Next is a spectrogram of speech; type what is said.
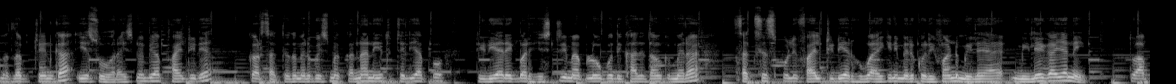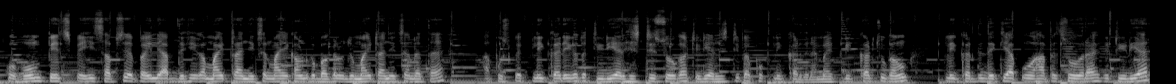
मतलब ट्रेन का ये शो हो रहा है। इसमें भी आप फ़ाइल टी कर सकते हो। तो मेरे को इसमें करना नहीं है। तो चलिए आपको टी एक बार हिस्ट्री में आप लोगों को दिखा देता हूँ कि मेरा सक्सेसफुली फ़ाइल टी हुआ है कि नहीं। मेरे को रिफंड मिले मिलेगा या नहीं। तो आपको होम पेज पे ही सबसे पहले आप देखिएगा माई ट्रांजेक्शन माई अकाउंट के बगल में जो माई ट्रांजेक्शन रहता है आप उस पर क्लिक करिएगा तो T D R history show होगा। टी डी आर हिस्ट्री पे आपको क्लिक कर देना मैं क्लिक कर चुका हूँ। क्लिक करते देखिए आपको वहाँ पे शो हो रहा है कि टी डी आर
